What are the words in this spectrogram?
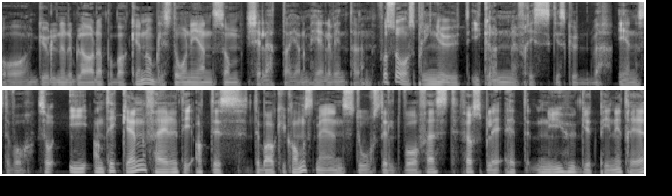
og gulnede blader på bakken og blir stående igjen som skjeletter gjennom hele vinteren, for så å springe ut i grønne, friske skudd hver eneste vår. Så i antikken feiret de Attis tilbakekomst med en storstilt vårfest. Først ble et nyhugget pinnetre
